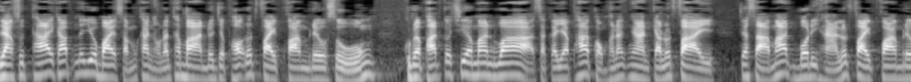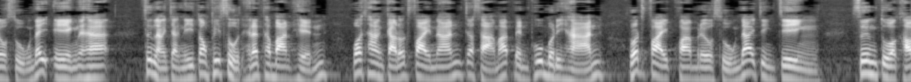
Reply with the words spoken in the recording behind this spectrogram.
อย่างสุดท้ายครับนโยบายสำคัญของรัฐบาล โดยเฉพาะรถไฟความเร็วสูง คุณประพัฒน์ก็เชื่อมั่นว่าศักยภาพของพนักงานการรถไฟ จะสามารถบริหารรถไฟความเร็วสูงได้เองนะฮะซึ่งหลังจากนี้ต้องพิสูจน์ให้รัฐบาลเห็น ว่าทางการรถไฟนั้นจะสามารถเป็นผู้บริหารรถไฟความเร็วสูงได้จริง ๆ ซึ่งตัวเขา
